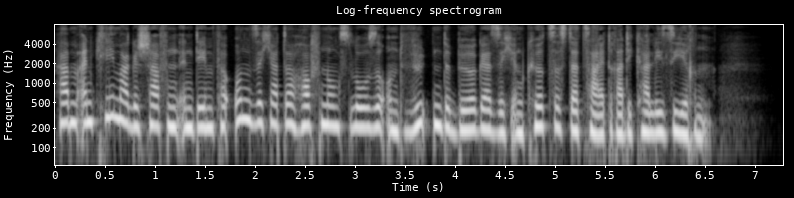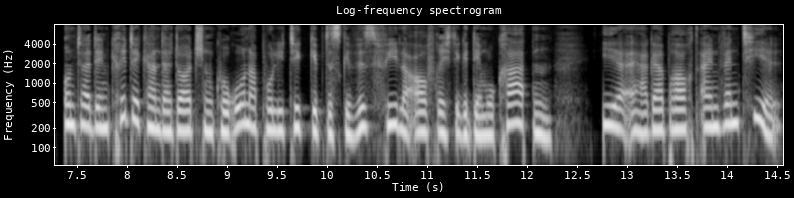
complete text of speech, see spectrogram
haben ein Klima geschaffen, in dem verunsicherte, hoffnungslose und wütende Bürger sich in kürzester Zeit radikalisieren. Unter den Kritikern der deutschen Corona-Politik gibt es gewiss viele aufrichtige Demokraten. Ihr Ärger braucht ein Ventil.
